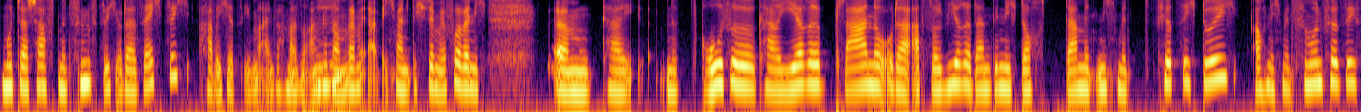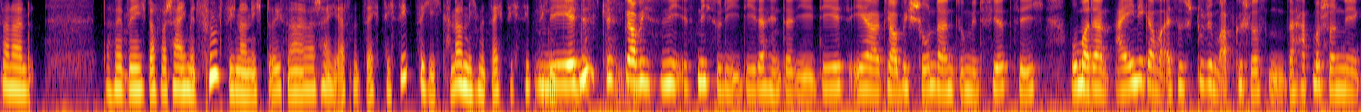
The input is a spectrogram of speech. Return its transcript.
Mutterschaft mit 50 oder 60, habe ich jetzt eben einfach mal so angenommen. Mhm. Wenn, ich meine, ich stelle mir vor, wenn ich ähm, eine große Karriere plane oder absolviere, dann bin ich doch damit nicht mit 40 durch, auch nicht mit 45, sondern damit bin ich doch wahrscheinlich mit 50 noch nicht durch, sondern wahrscheinlich erst mit 60, 70. Ich kann doch nicht mit 60, 70. Nee, das, das glaube ich, ist nicht, ist nicht, so die Idee dahinter. Die Idee ist eher, glaube ich, schon dann so mit 40, wo man dann einigermaßen, also das Studium abgeschlossen, da hat man schon eine,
